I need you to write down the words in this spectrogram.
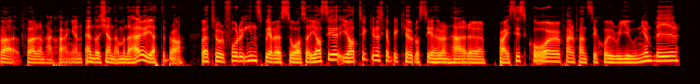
för, för den här genren, ändå kände, att det här är jättebra. Och jag tror, får du in spelare så, så jag, ser, jag tycker det ska bli kul att se hur den här uh, Crisis Core, Final Fantasy 7 Reunion blir,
